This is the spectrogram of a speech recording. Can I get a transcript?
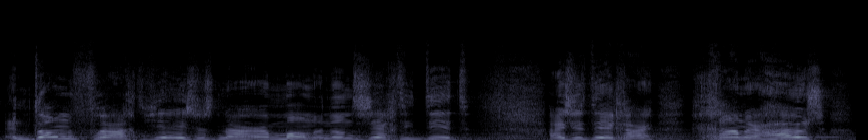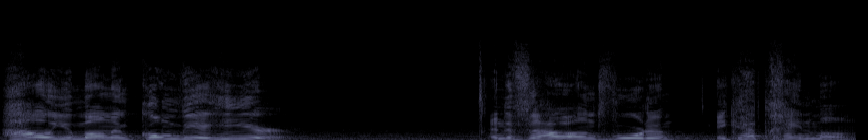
En dan vraagt Jezus naar haar man. En dan zegt hij dit. Hij zegt tegen haar, ga naar huis, haal je man en kom weer hier. En de vrouw antwoordde, ik heb geen man.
